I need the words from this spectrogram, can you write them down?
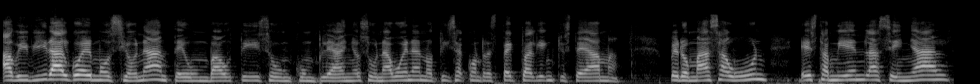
a vivir algo emocionante, un bautizo, un cumpleaños, una buena noticia con respecto a alguien que usted ama. Pero más aún es también la señal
